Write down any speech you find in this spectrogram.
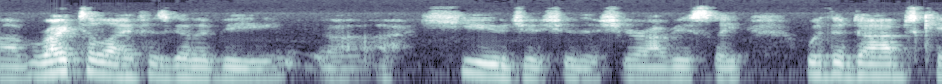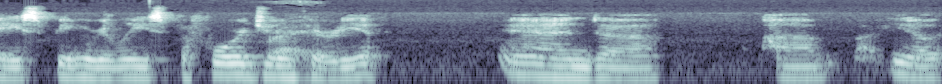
Uh, right to life is going to be uh, a huge issue this year, obviously, with the Dobbs case being released before June right. 30th. And, uh, um, you know,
